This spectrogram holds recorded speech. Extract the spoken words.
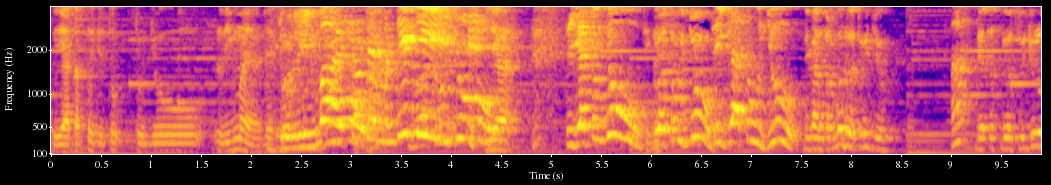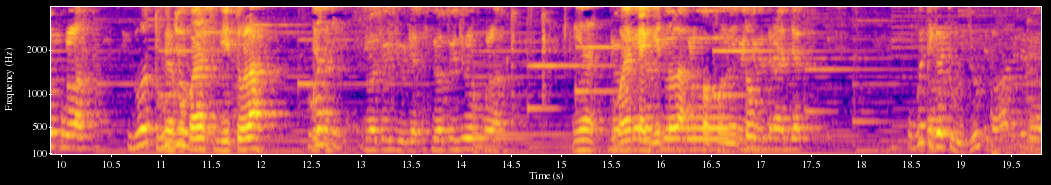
Di atas 7 tu- 75 ya. Tujuh lima itu udah mendidih Iya. tiga tujuh Dua tujuh. tiga tujuh Di kantor gue dua tujuh. Hah? Di atas dua tujuh lo pulang. dua Ya tujuh pokoknya segitulah. Bukan sih dua tujuh, di atas dua tujuh lo pulang. Iya, pokoknya kayak gitulah apa pun itu. derajat. gue tiga tujuh Itu kan itu dua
